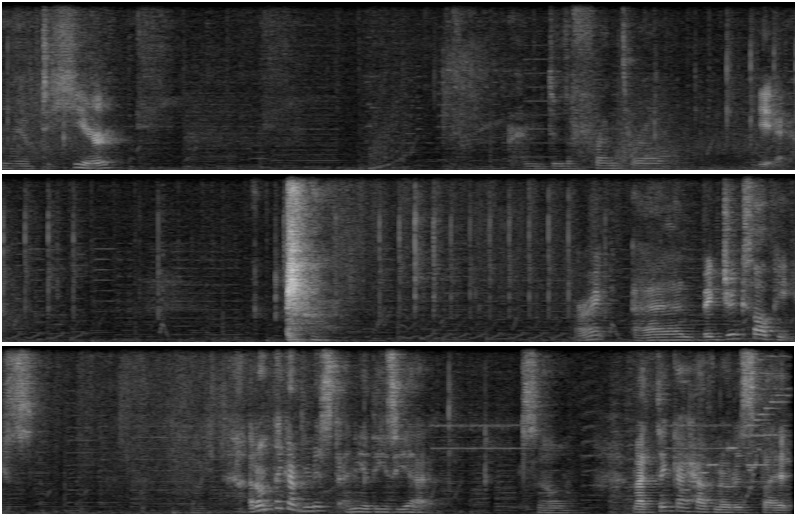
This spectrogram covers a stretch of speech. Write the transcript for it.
the way up to here. And do the friend throw. Yeah. Alright, and big jigsaw piece. I don't think I've missed any of these yet. So, and I think I have noticed that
